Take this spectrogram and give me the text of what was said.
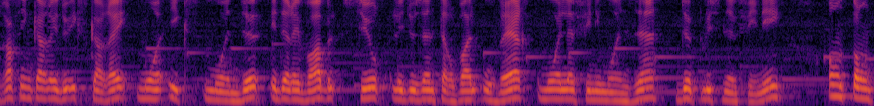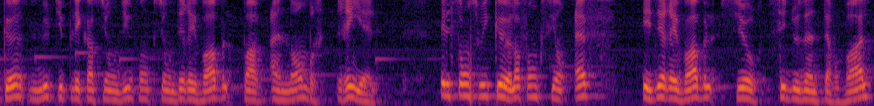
racine carrée de x carré moins x moins 2 est dérivable sur les deux intervalles ouverts moins l'infini moins 1, 2 plus l'infini, en tant que multiplication d'une fonction dérivable par un nombre réel. Il s'ensuit que la fonction f est dérivable sur ces deux intervalles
